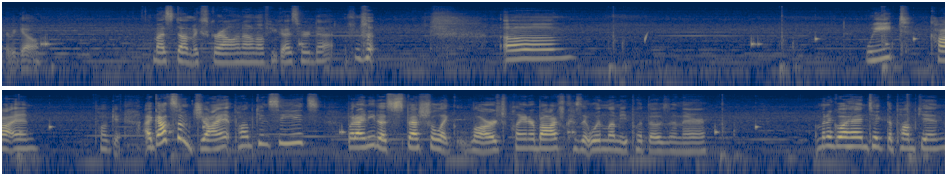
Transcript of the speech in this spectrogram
There we go. My stomach's growling. I don't know if you guys heard that. um, wheat, cotton, pumpkin. I got some giant pumpkin seeds, but I need a special, like, large planter box because it wouldn't let me put those in there. I'm going to go ahead and take the pumpkin,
